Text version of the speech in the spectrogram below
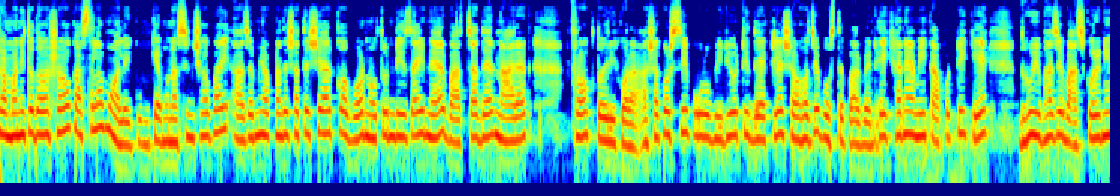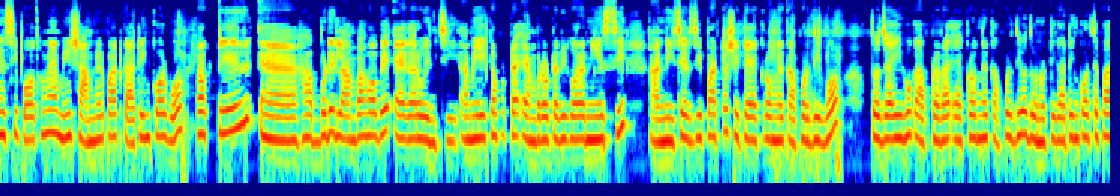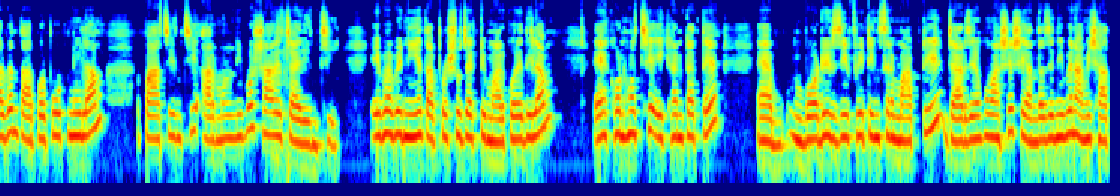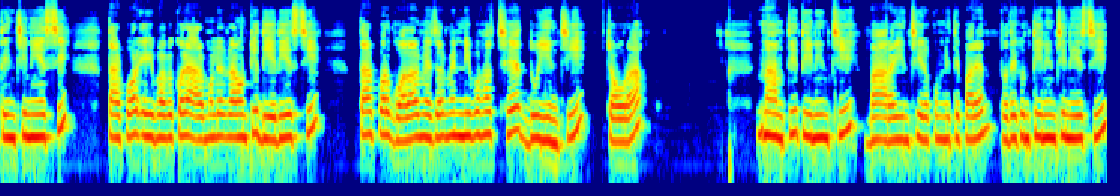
সম্মানিত দর্শক, আসসালামু আলাইকুম। কেমন আছেন সবাই? আজ আমি আপনাদের সাথে শেয়ার করব নতুন ডিজাইনের বাচ্চাদের নায়রার ফ্রক তৈরি করা। আশা করছি পুরো ভিডিওটি দেখলে সহজে বুঝতে পারবেন। এইখানে আমি কাপড়টিকে ধুই ভাজে বাজ করে নিয়েছি। প্রথমে আমি সামনের পাট কাটিং করব। ফ্রকটির হাফ বডির লম্বা হবে এগারো ইঞ্চি। আমি এই কাপড়টা এমব্রয়ডারি করা নিয়েছি। আর নিচের যে পাটটা সেটা এক রঙের কাপড় দিব। তো যাই হোক, আপনারা এক রঙের কাপড় দিয়েও দুটি কাটিং করতে পারবেন। তারপর পুট নিলাম, পাঁচ ইঞ্চি আরমোল নিব, সাড়ে চার ইঞ্চি। এভাবে নিয়ে তারপর সোজা একটি মার করে দিলাম। এখন হচ্ছে এইখানটাতে বডির যে ফিটিংসের মাপটি, যার যেরকম আসে সে আন্দাজে নেবেন। আমি সাত ইঞ্চি নিয়েছি। তারপর এইভাবে করে আরমোলের রাউন্ডটি দিয়ে দিয়েছি। তারপর গলার মেজারমেন্ট নিব হচ্ছে দুই ইঞ্চি চওড়া। নামতি তিন ইঞ্চি বা আড়াই ইঞ্চি এরকম নিতে পারেন। তো দেখুন, তিন ইঞ্চি নিয়েছি।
